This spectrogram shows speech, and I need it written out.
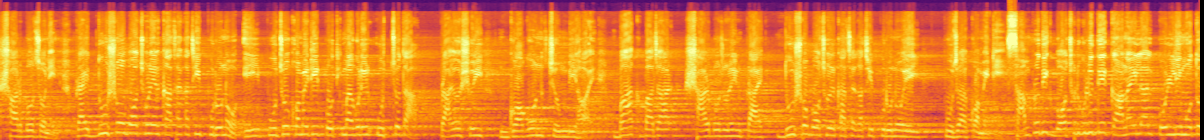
সার্বজনীন। প্রায় দুশো বছরের কাছাকাছি পুরনো এই পুজো কমিটির প্রতিমাগুলির উচ্চতা প্রায়শই গগনচুম্বী হয়। বাগ বাজার সার্বজনীন প্রায় দুশো বছরের কাছাকাছি পুরনো এই পূজা কমিটি। সাম্প্রতিক বছরগুলিতে কানাইলাল পল্লী মতো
